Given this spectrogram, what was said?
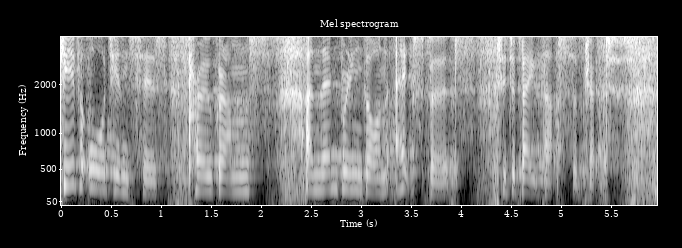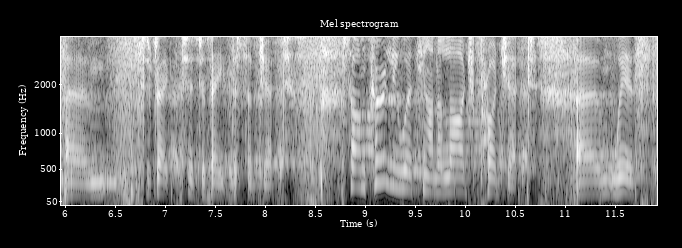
Give audiences programmes and then bring on experts to debate that subject, um, to, to debate the subject. So I'm currently working on a large project um, with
